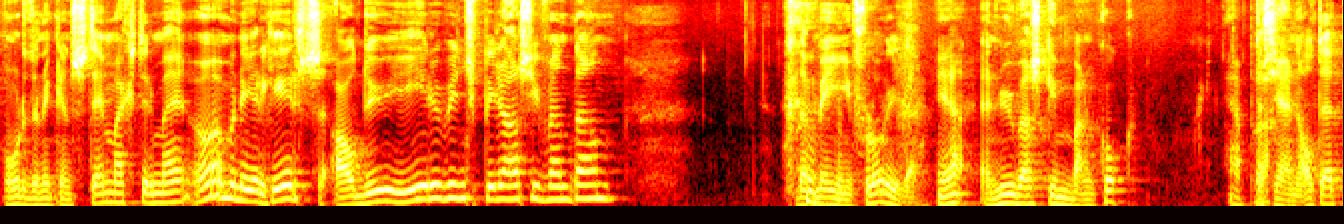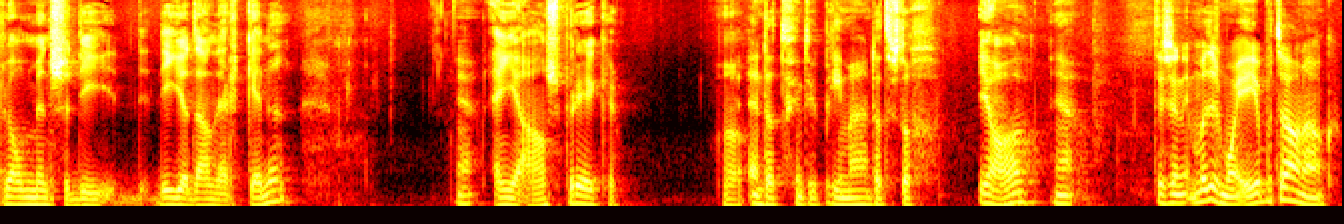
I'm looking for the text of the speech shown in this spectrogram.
Hoorde ik een stem achter mij. Oh, meneer Geerts, haalt u hier uw inspiratie vandaan? Dan ben je in Florida. Ja. En nu was ik in Bangkok. Ja, er zijn altijd wel mensen die, die je dan herkennen Ja. en je aanspreken. En dat vindt u prima, dat is toch... Ja, Ja. Het is een, maar het is een mooi eerbetoon ook.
